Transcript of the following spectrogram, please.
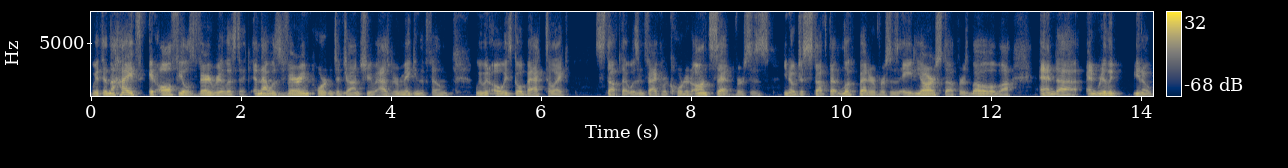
within the heights it all feels very realistic and that was very important to jon chu as we were making the film. We would always go back to like stuff that was in fact recorded on set versus you know just stuff that looked better versus ADR stuff versus blah blah blah blah. And uh and really you know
